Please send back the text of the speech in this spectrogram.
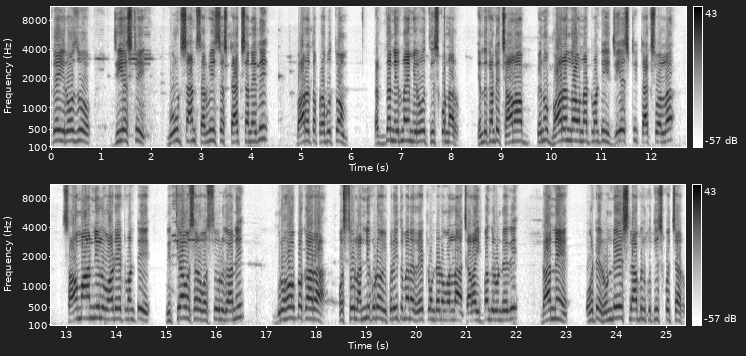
అదే ఈరోజు GST goods and services tax అనేది భారత ప్రభుత్వం పెద్ద నిర్ణయం ఈరోజు తీసుకున్నారు. ఎందుకంటే చాలా పెను భారంగా ఉన్నటువంటి జిఎస్టి ట్యాక్స్ వల్ల సామాన్యులు వాడేటువంటి నిత్యావసర వస్తువులు కానీ గృహోపకార వస్తువులు అన్నీ కూడా విపరీతమైన రేట్లు ఉండడం వల్ల చాలా ఇబ్బందులు ఉండేది. దాన్ని ఒకటి రెండే స్లాబులకు తీసుకొచ్చారు.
